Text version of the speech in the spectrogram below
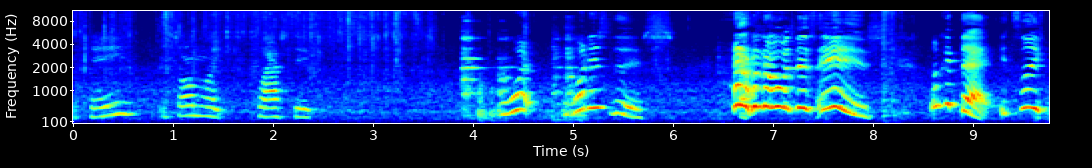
Okay, it's on like plastic. What? What is this? I don't know what this is. Look at that. It's like.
